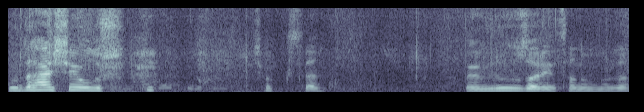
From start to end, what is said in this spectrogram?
Burada her şey olur. Çok güzel. Ömrü uzar insanın burada.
